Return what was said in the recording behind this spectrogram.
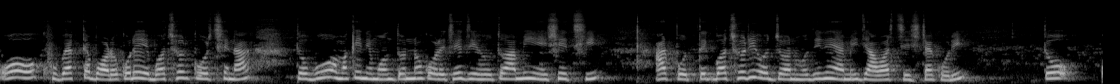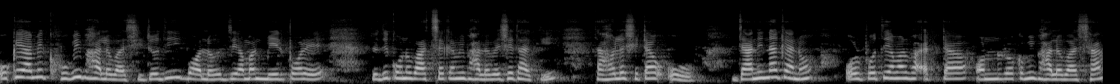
ও খুব একটা বড় করে এবছর করছে না, তবুও আমাকে নেমন্তন্ন করেছে যেহেতু আমি এসেছি। আর প্রত্যেক বছরই ওর জন্মদিনে আমি যাওয়ার চেষ্টা করি। তো ওকে আমি খুবই ভালোবাসি। যদি বলো যে আমার মেয়ের পরে যদি কোনো বাচ্চাকে আমি ভালোবেসে থাকি, তাহলে সেটা ও। জানি না কেন, ওর প্রতি আমার একটা অন্যরকমই ভালোবাসা।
